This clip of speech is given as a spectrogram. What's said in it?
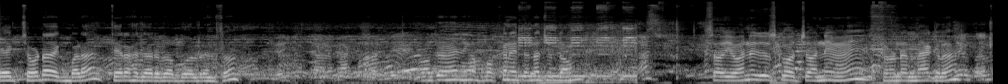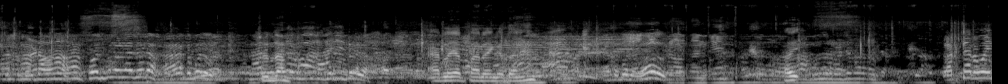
एक छोटा एक बड़ा तेरह हज़ार रुपये बोल रही सो ओके पक्न चुदा సో ఇవన్నీ చూసుకోవచ్చు అన్నీ ఇక్కడ ఉండే మేకలు. చూద్దాం. ఎట్లా చెప్తున్నారు ఇంకా దాన్ని? అయ్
